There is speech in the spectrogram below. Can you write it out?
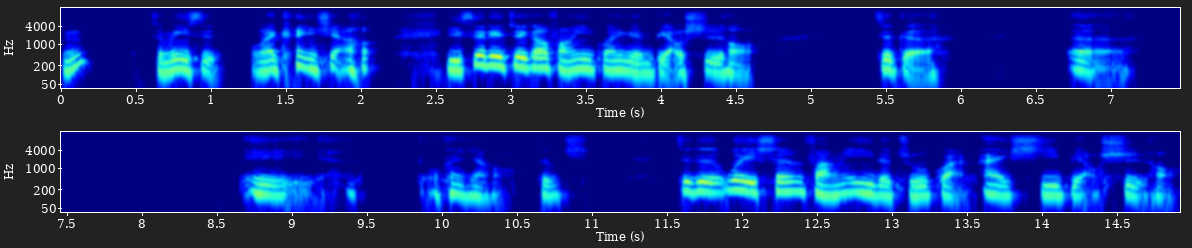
嗯，什么意思？我们来看一下哦。以色列最高防疫官员表示，哦，这个，呃，诶，我看一下哦，对不起，这个卫生防疫的主管艾希表示，哦，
